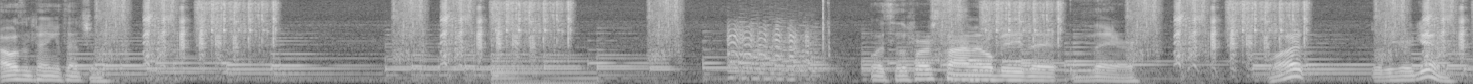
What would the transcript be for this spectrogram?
I wasn't paying attention. Wait, so the first time it'll be the, there. What? It'll be here again.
